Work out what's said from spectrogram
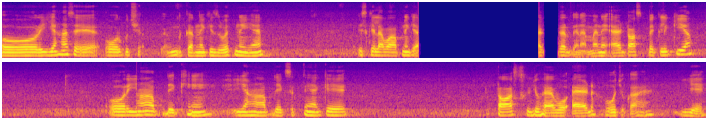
और यहाँ से और कुछ करने की ज़रूरत नहीं है। इसके अलावा आपने क्या कर देना मैंने ऐड टास्क पे क्लिक किया। और यहाँ आप देखें, यहाँ आप देख सकते हैं कि टास्क जो है वो ऐड हो चुका है। ये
